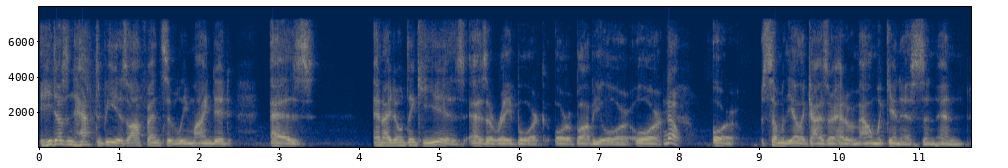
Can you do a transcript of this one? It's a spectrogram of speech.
He doesn't have to be as offensively minded as, and I don't think he is as a Ray Bourque or a Bobby Orr or no, or some of the other guys are ahead of him, Al MacInnis and and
